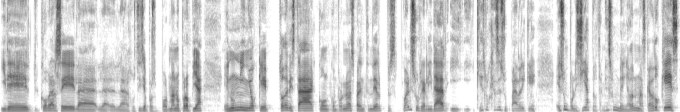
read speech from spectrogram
y de cobrarse la, la- la justicia por, por mano propia en un niño que todavía está con, con problemas para entender pues, cuál es su realidad y, y qué es lo que hace su padre, que es un policía, pero también es un vengador enmascarado, ¿qué es?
